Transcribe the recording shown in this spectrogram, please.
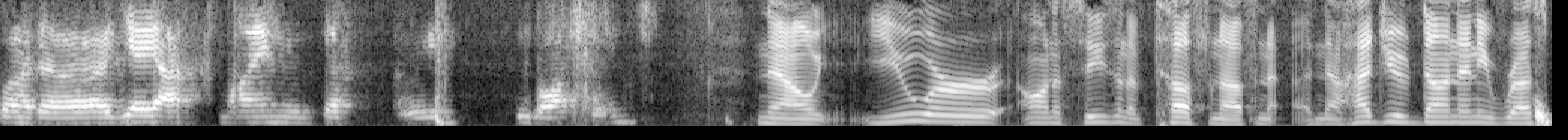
but uh, yeah, mine was definitely Austin. Now you were on a season of Tough Enough. Now, had you done any rest,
